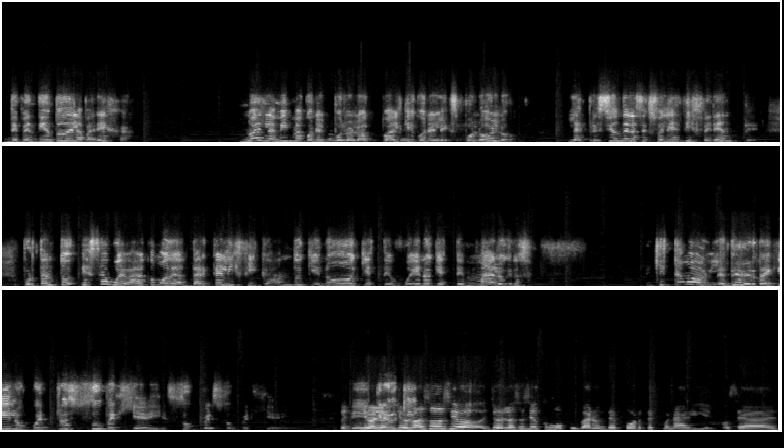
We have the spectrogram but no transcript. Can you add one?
dependiendo de la pareja. No es la misma con el pololo actual que con el expololo la expresión de la sexualidad es diferente. Por tanto, esa huevada como de andar calificando que no, que esté bueno, que esté malo, que no ¿De qué estamos hablando? De verdad que lo encuentro súper heavy, súper, súper heavy. Pues eh, yo, lo, yo lo, asocio, yo lo asocio como jugar un deporte con alguien. O sea,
